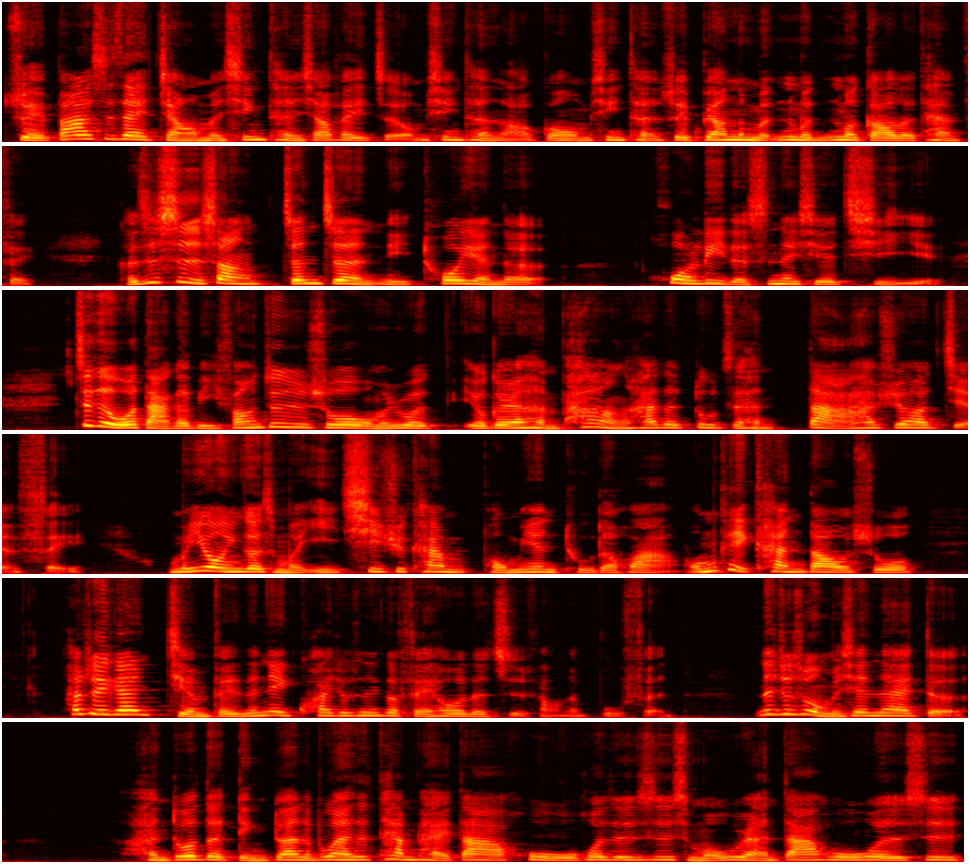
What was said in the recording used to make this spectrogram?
嘴巴是在讲我们心疼消费者，我们心疼劳工，我们心疼，所以不要那么那么那么高的碳费。可是事实上，真正你拖延的获利的是那些企业。这个我打个比方，就是说，我们如果有个人很胖，他的肚子很大，他需要减肥。我们用一个什么仪器去看剖面图的话，我们可以看到说，它最该减肥的那块就是那个肥厚的脂肪的部分，那就是我们现在的很多的顶端的，不管是碳排大户，或者是什么污染大户，或者是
